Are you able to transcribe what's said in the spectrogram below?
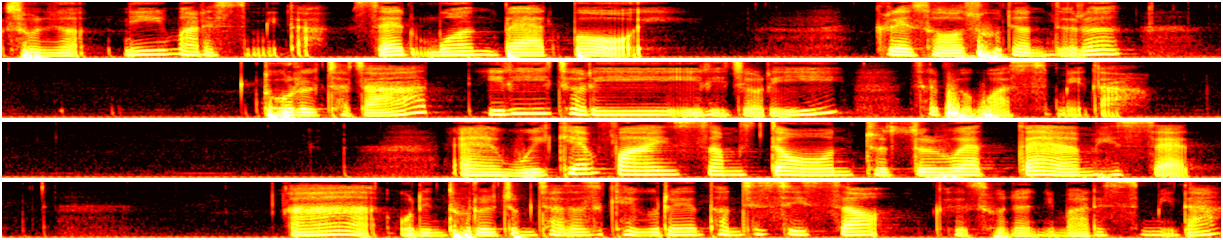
소년이 말했습니다. said one bad boy. 그래서 소년들은 돌을 찾아 이리저리 이리저리 살펴보았습니다. And we can find some stone to throw at them, he said. 아, 우린 돌을 좀 찾아서 개구리에 던질 수 있어. 그 소년이 말했습니다.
